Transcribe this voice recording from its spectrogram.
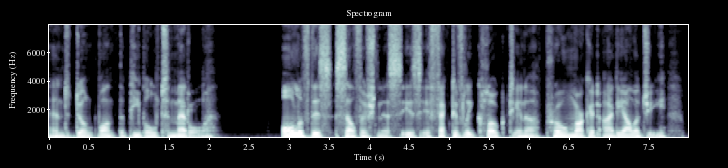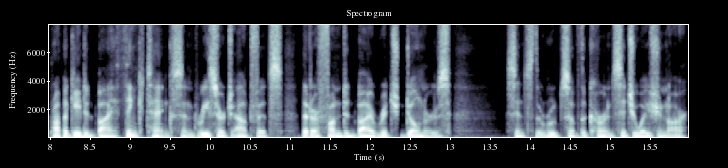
and don't want the people to meddle. All of this selfishness is effectively cloaked in a pro market ideology propagated by think tanks and research outfits that are funded by rich donors. Since the roots of the current situation are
